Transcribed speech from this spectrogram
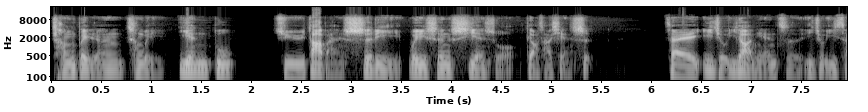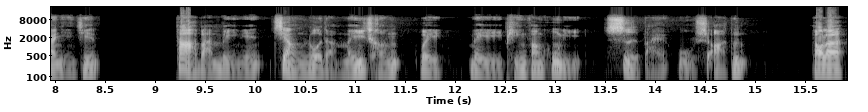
曾被人称为“烟都”。据大阪市立卫生试验所调查显示。在一九一二年至一九一三年间，大阪每年降落的煤层为每平方公里四百五十二吨，到了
